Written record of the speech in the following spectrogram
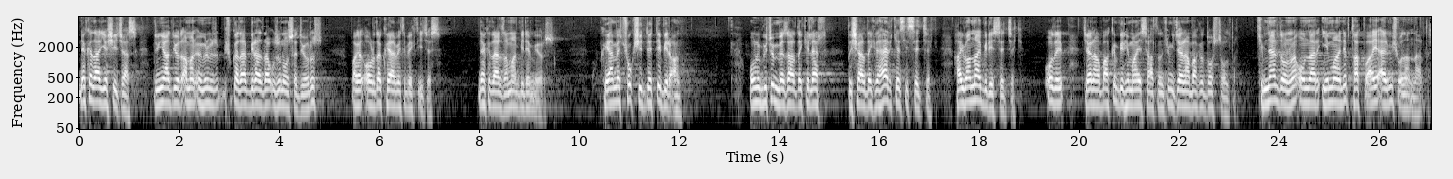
Ne kadar yaşayacağız? Dünya diyor aman ömrümüz şu kadar biraz daha uzun olsa diyoruz. Fakat orada kıyameti bekleyeceğiz. Ne kadar zaman bilemiyoruz. Kıyamet çok şiddetli bir an. Onu bütün mezardakiler, dışarıdakiler herkes hissedecek. Hayvanlar bile hissedecek. O da Cenab-ı Hakk'ın bir himayesi altında. Çünkü Cenab-ı Hak'la dost oldu. Kimler de ona? Onlar iman edip takvaya ermiş olanlardır.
